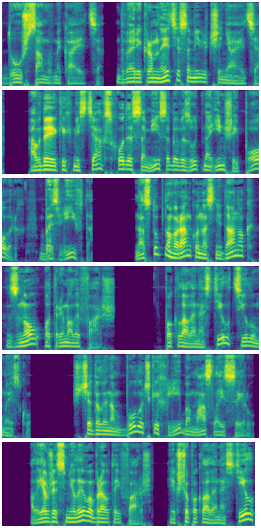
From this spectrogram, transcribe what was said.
Душ сам вмикається, двері крамниці самі відчиняються, а в деяких місцях сходи самі себе везуть на інший поверх, без ліфта. Наступного ранку на сніданок знов отримали фарш, поклали на стіл цілу миску. Ще дали нам булочки, хліба, масла і сиру. Але я вже сміливо брав той фарш. Якщо поклали на стіл,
